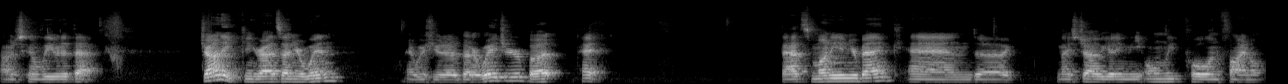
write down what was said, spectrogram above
I'm just going to leave it at that. Johnny, congrats on your win. I wish you'd had a better wager, but hey, that's money in your bank, and uh, nice job getting the only pull and final.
